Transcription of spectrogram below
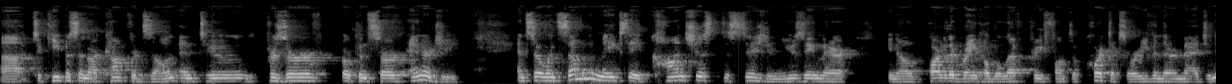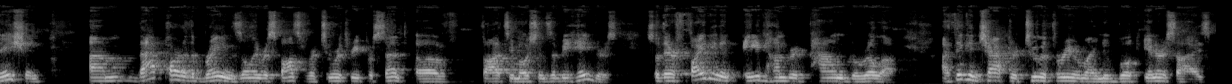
uh, to keep us in our comfort zone and to preserve or conserve energy. And so when somebody makes a conscious decision using their, you know, part of their brain called the left prefrontal cortex or even their imagination, um, that part of the brain is only responsible for two or three percent of thoughts, emotions, and behaviors. So they're fighting an 800 pound gorilla. I think in chapter two or three of my new book, Innercise,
